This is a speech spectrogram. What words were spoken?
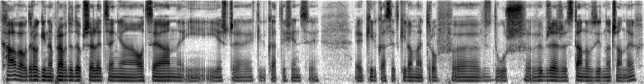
Kawał drogi naprawdę do przelecenia, ocean i, jeszcze kilka tysięcy, kilkaset kilometrów wzdłuż wybrzeży Stanów Zjednoczonych.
